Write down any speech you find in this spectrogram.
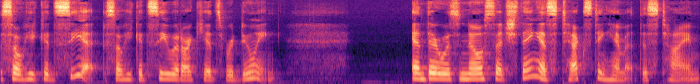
so he could see it, so he could see what our kids were doing. And there was no such thing as texting him at this time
